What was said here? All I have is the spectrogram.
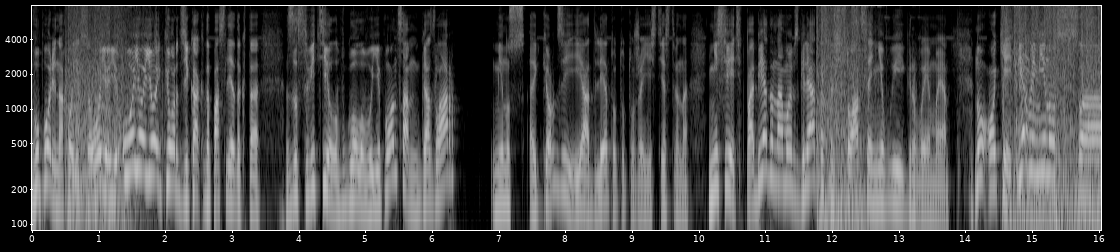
в упоре находится. Ой-ой-ой, Кёрдзи как напоследок-то засветил в голову японца. Газлар минус э, Кёрдзи и Адлету тут уже, естественно, не светит победа, на мой взгляд. Эта ситуация невыигрываемая. Ну, окей, первый минус. Э,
